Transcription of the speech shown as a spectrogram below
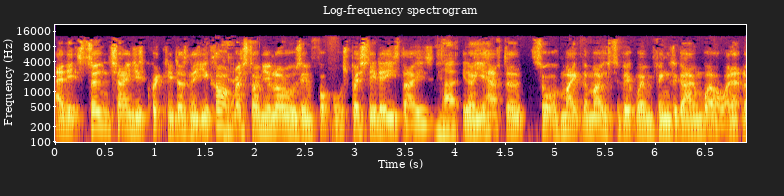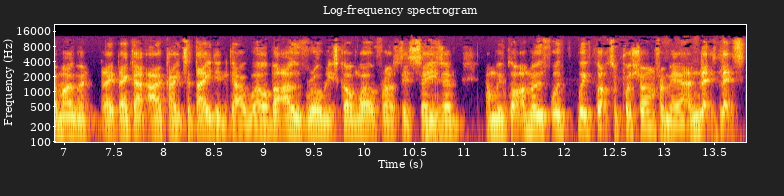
and it soon changes quickly, doesn't it? You can't yeah. rest on your laurels in football, especially these days. No. You know, you have to sort of make the most of it when things are going well. And at the moment, they, they go okay. Today didn't go well, but overall, it's gone well for us this season, and we've got to move. We've, we've got to push on from here, and let's let's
